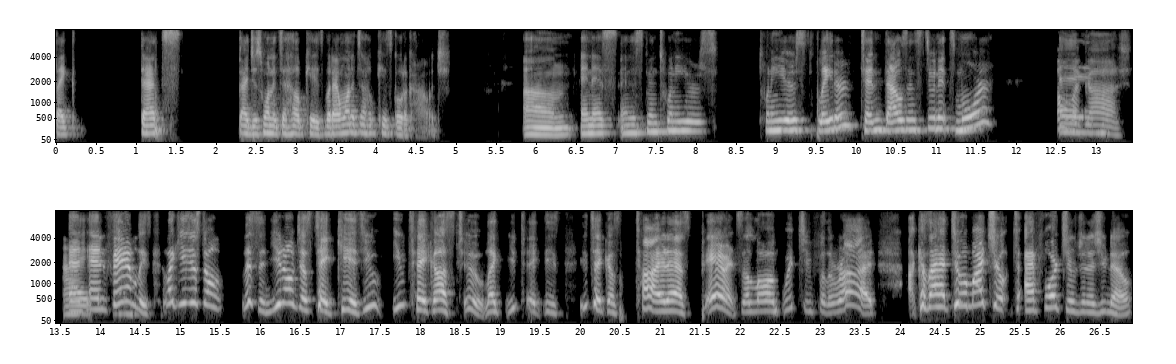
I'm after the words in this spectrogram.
like that's I just wanted to help kids, but I wanted to help kids go to college. Um, and it's and it's been 20 years, 20 years later, 10,000 students more. Oh my gosh. I- and and families. Like you just don't listen, you don't just take kids, you you take us too. Like you take these, you take us tired ass parents along with you for the ride. Because I had two of my children, I have four children, as you know,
